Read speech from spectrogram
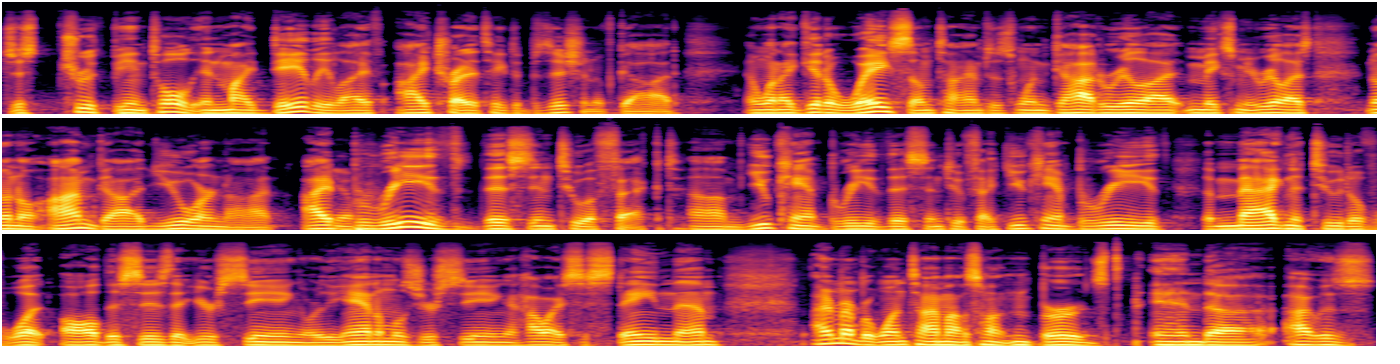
just truth being told in my daily life i try to take the position of god and when I get away sometimes is when God realize, makes me realize, no, no, I'm God, you are not. I yep. breathed this into effect. Um, you can't breathe this into effect. You can't breathe the magnitude of what all this is that you're seeing or the animals you're seeing and how I sustain them. I remember one time I was hunting birds and uh, I was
